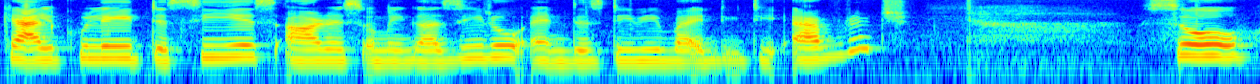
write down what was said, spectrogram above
calculate Cs, Rs, omega 0 and this dV by dt average. So,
